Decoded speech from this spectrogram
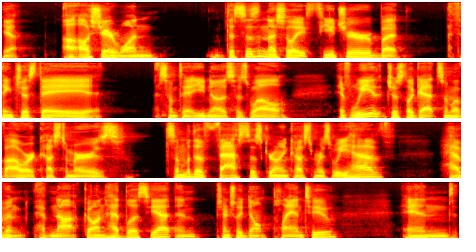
Yeah, I'll share one. This isn't necessarily future, but I think just a something that you notice as well. If we just look at some of our customers, some of the fastest growing customers we have haven't have not gone headless yet and potentially don't plan to. And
